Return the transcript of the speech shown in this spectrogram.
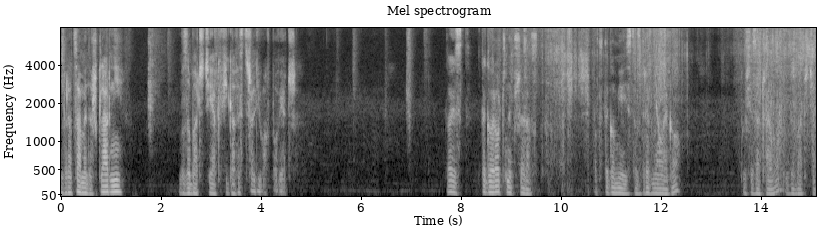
Wracamy do szklarni, bo zobaczcie jak figa wystrzeliła w powietrze. To jest tegoroczny przerost od tego miejsca zdrewniałego. Tu się zaczęło i zobaczcie,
